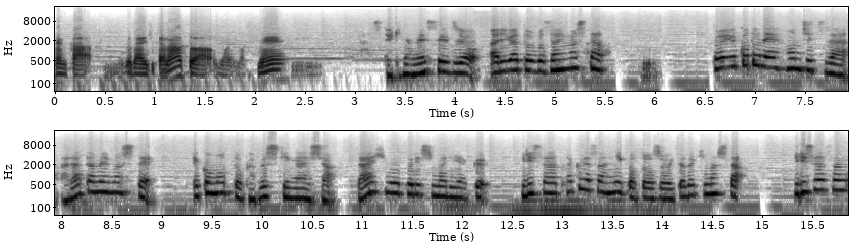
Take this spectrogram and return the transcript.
なんか大事かなとは思いますね。素敵なメッセージをありがとうございました。うん、ということで本日は改めまして、エコモット株式会社代表取締役、入澤拓也さんにご登場いただきました。入澤さん、あ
